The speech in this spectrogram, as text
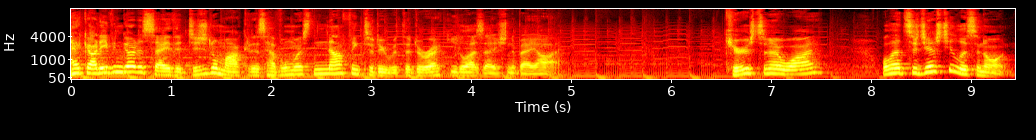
Heck, I'd even go to say that digital marketers have almost nothing to do with the direct utilization of AI. Curious to know why? Well, I'd suggest you listen on.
